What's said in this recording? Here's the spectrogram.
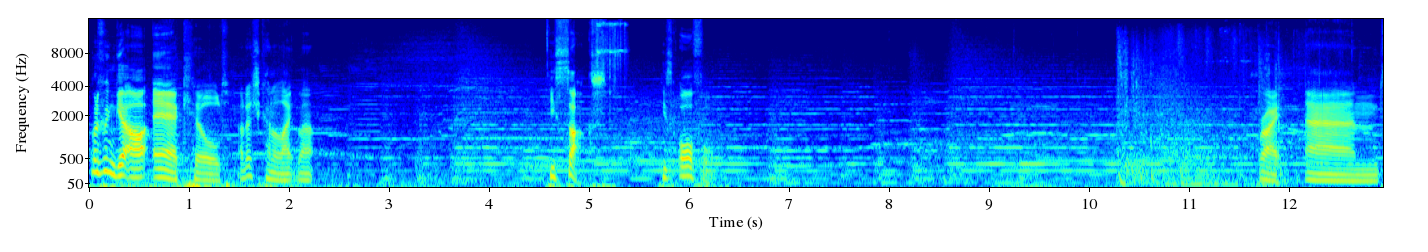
What if we can get our heir killed? I'd actually kind of like that. He sucks. He's awful. Right, and...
